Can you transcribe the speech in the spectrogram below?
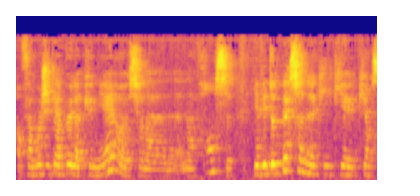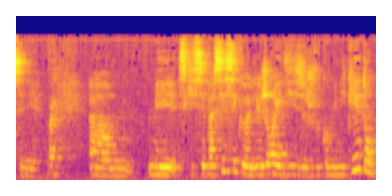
enfin moi j'étais un peu la pionnière euh, sur la, la France. Il y avait d'autres personnes qui, qui- qui enseignaient. Ouais. Euh, mais ce qui s'est passé, c'est que les gens ils disent je veux communiquer, donc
